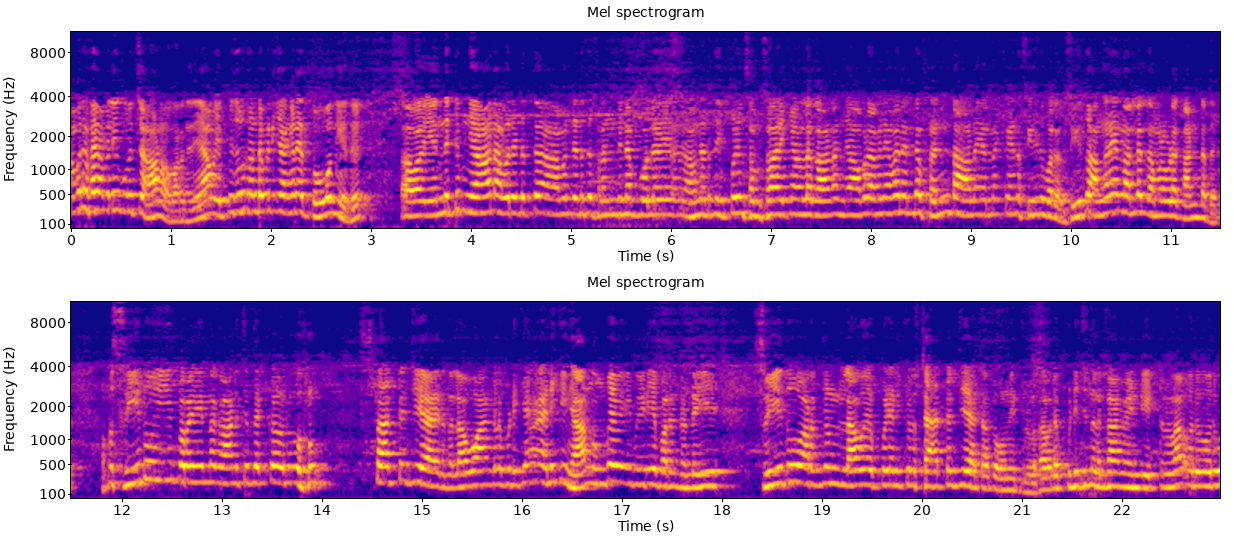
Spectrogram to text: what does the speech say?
അവരുടെ ഫാമിലിയെ കുറിച്ചാണോ പറഞ്ഞത്? ഞാൻ എപ്പിസോഡ് കണ്ടപ്പോൾ എനിക്ക് അങ്ങനെ തോന്നിയത്. എന്നിട്ടും ഞാൻ അവരുടെ അടുത്ത് അവന്റെ അടുത്ത് ഫ്രണ്ടിനെ പോലെ അവന്റെ അടുത്ത് ഇപ്പോഴും സംസാരിക്കാനുള്ള കാരണം ഞാൻ അവൻ അവൻ എന്റെ ഫ്രണ്ടാണ് എന്നൊക്കെയാണ് ശ്രീത് പറയുന്നത്. ശ്രീതു അങ്ങനെയൊന്നല്ല നമ്മളിവിടെ കണ്ടത്. അപ്പൊ ശ്രീതു ഈ പറയുന്ന കാണിച്ചതൊക്കെ ഒരു സ്ട്രാറ്റജി ആയിരുന്നു ലവ് ആംഗിൾ പിടിക്കാൻ എനിക്ക് ഞാൻ മുമ്പേ വീഡിയോ പറഞ്ഞിട്ടുണ്ട്. ഈ ശ്രീതു അർജുൻ ലവ് എപ്പോഴും എനിക്കൊരു സ്ട്രാറ്റജി ആയിട്ടാണ് തോന്നിയിട്ടുള്ളത്. അവരെ പിടിച്ചു നിൽക്കാൻ വേണ്ടിയിട്ടുള്ള ഒരു ഒരു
